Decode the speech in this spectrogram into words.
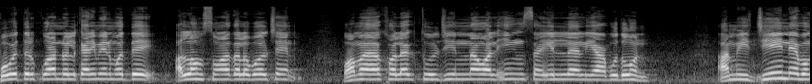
পবিত্র কোরআনুল কারিমের মধ্যে আল্লাহ সুমাতাল্লাহ বলছেন ওমা খলাকুল জিন্নাওয়াল ইনসা ইয়াবুদুন আমি জিন এবং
